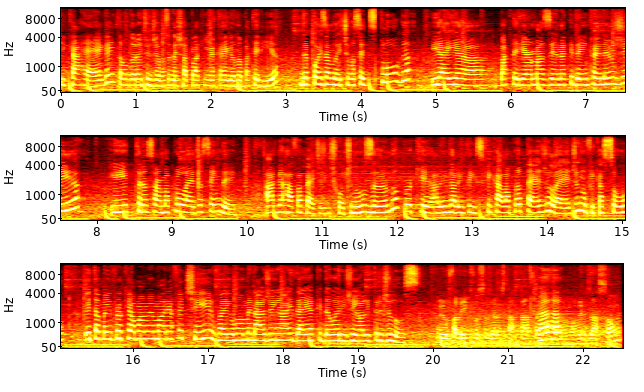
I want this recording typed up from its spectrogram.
que carrega, então durante o dia você deixa a plaquinha carregando a bateria. Depois à noite você despluga e aí a bateria armazena aqui dentro a energia e transforma para o LED acender. A garrafa PET a gente continua usando, porque além dela intensificar, ela protege o LED, não fica solto. E também porque é uma memória afetiva e uma homenagem à ideia que deu origem ao litro de luz. Eu falei que vocês eram startup, mas uhum. é uma organização?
